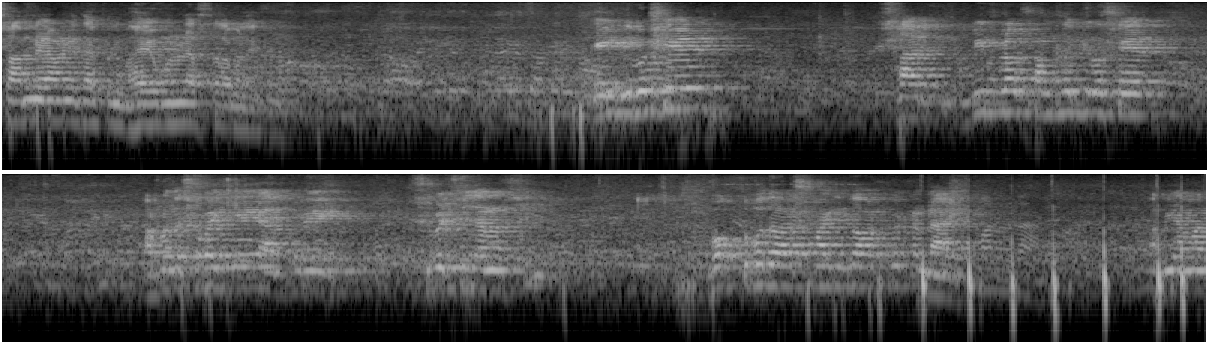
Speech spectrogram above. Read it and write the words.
সামনে আমার থাকুন, ভাই বোনেরা, আসসালামু আলাইকুম। এই দিবসের বিপ্লব সংসদ দিবসের আপনাদের সবাইকে আন্তরিক শুভেচ্ছা জানাচ্ছি। বক্তব্য দেওয়ার সময় কিন্তু আমার খুব একটা নাই। আমি আমার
